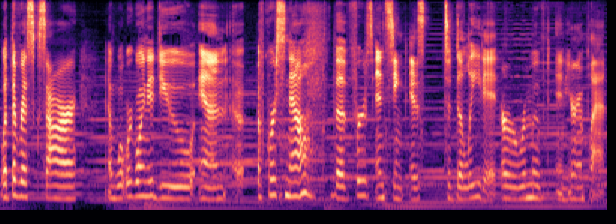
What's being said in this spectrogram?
what the risks are, and what we're going to do. And uh, of course, now the first instinct is to delete it or remove it in your implant.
